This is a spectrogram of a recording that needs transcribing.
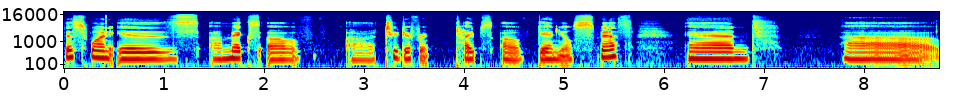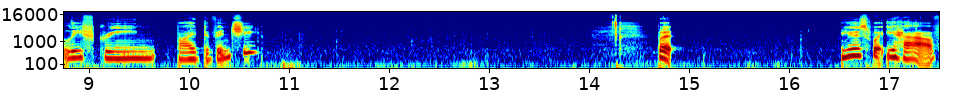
This one is a mix of uh, two different types of Daniel Smith and uh, Leaf Green by Da Vinci. But use what you have.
